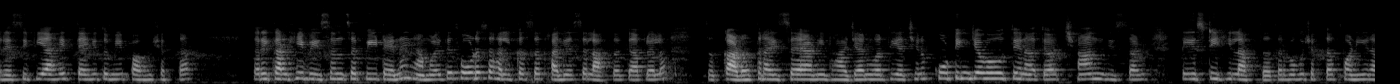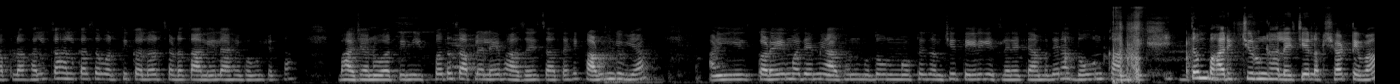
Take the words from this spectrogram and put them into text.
रेसिपी आहेत त्याही तुम्ही पाहू शकता. तरी कारण हे बेसनचं पीठ आहे ना ह्यामुळे ते थोडंसं हलकंसं खाली असं लागतं ते आपल्याला काढत राहायचं आहे आणि भाज्यांवरती याची ना कोटिंग जेव्हा होते ना तेव्हा छान दिसतं आणि टेस्टीही लागतं. तर बघू शकता पनीर आपला हलका हलकासा वरती कलर चढत आलेला आहे बघू शकता. भाज्यांवरती इतपतच आपल्याला हे भाजायचं आता हे काढून घेऊया. आणि कढईमध्ये मी अजून दोन मोठे चमचे तेल घेतलेले आहे त्यामध्ये ना दोन कांदे एकदम बारीक चिरून घालायचे लक्षात ठेवा.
